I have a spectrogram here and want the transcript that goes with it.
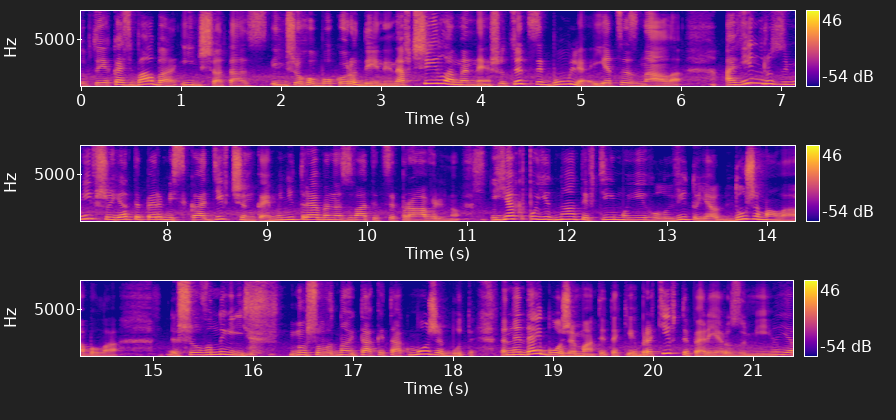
Тобто якась баба інша, та з іншого боку родини, навчила мене, що це цибуля, і я це знала. А він розумів, що я тепер міська дівчинка, і мені треба назвати це правильно. І як поєднати в тій моїй голові, то я дуже мала була, що вони ну що воно і так, і так може бути. Та не дай Боже мати таких братів, тепер я розумію. Я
